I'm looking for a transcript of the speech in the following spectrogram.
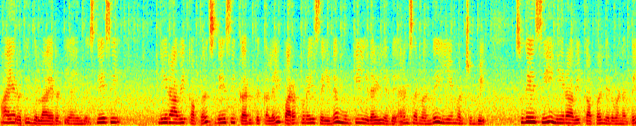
ஆயிரத்தி தொள்ளாயிரத்தி ஐந்து. சுதேசி நீராவி கப்பல் சுதேசி கருத்துக்களை பரப்புரை செய்த முக்கிய இதழ் எது? ஆன்சர் வந்து ஏ மற்றும் பி சுதேசி நீராவி கப்பல் நிறுவனத்தை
